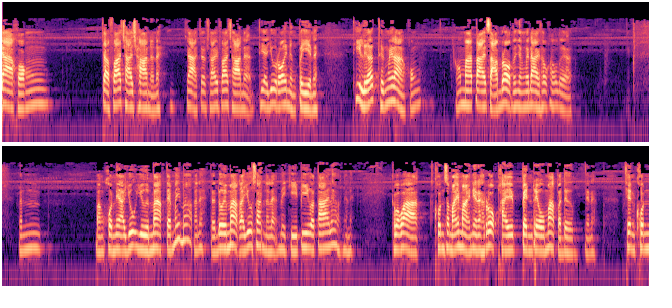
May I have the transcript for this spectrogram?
ย่าของเจ้าฟ้าชายชาญนะนะย่าเจ้าชายฟ้าชาญเนี่ยที่อายุร้อยหนึ่งปีนะ ที่เหลือถึงไหมล่ะของของมาตายสามรอบนั้นยังไม่ได้เท่าเขาเลยมันบางคนเนี่ยอายุยืนมาก แต่ไม่มากนะแต่โดยมากอายุสั้นนั่นแหละไม่กี่ปีก็ตายแล้วเนี่ยนะเขาบอกว่าคนสมัยใหม่เนี่ยนะโรคภัยเป็นเร็วมากกว่าเดิมเนี่ยนะเช่นคนห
